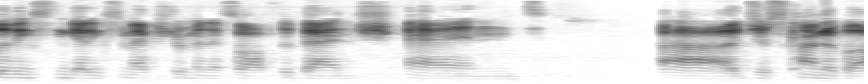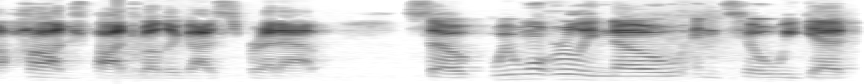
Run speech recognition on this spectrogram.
Livingston getting some extra minutes off the bench and uh, just kind of a hodgepodge of other guys spread out. So we won't really know until we get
